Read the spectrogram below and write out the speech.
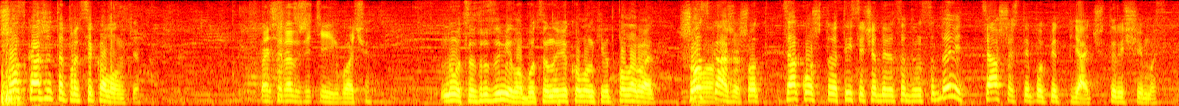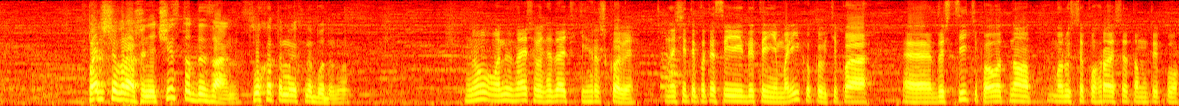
Що скажете про ці колонки? Перший раз в житті їх бачу. Ну, це зрозуміло, бо це нові колонки від Polaroid. Що скажеш? От ця коштує 1999, ця щось типу під 5, 4 з чимось. Перше враження, чисто дизайн. Слухати ми їх не будемо. Ну, вони, знаєш, виглядають як іграшкові. Значить, типу, ти своїй дитині малій купив, типа е, дочці, типу, от на Маруся пограйся там, типу,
